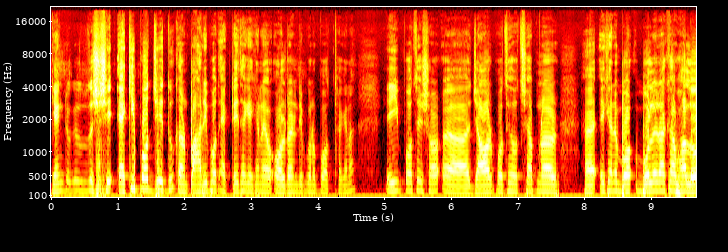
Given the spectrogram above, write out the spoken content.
গ্যাংটকের উদ্দেশ্যে সে একই পথ যেহেতু, কারণ পাহাড়ি পথ একটাই থাকে, এখানে অল্টারনেটিভ কোনো পথ থাকে না। এই পথে যাওয়ার পথে হচ্ছে আপনার এখানে বলে রাখা ভালো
